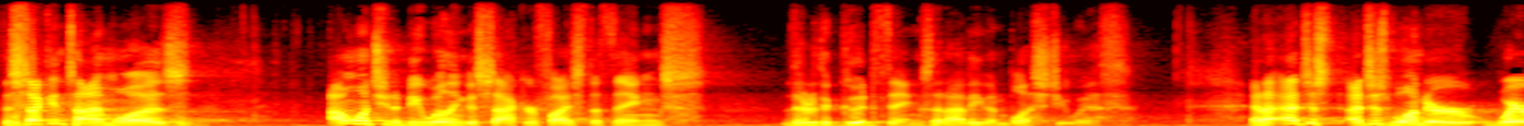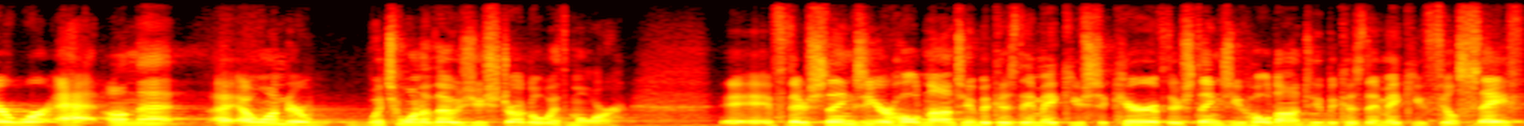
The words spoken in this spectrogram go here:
The second time was I want you to be willing to sacrifice the things that are the good things that I've even blessed you with. And I, I just, I just wonder where we're at on that. I, I wonder which one of those you struggle with more if there's things that you're holding on to because they make you secure, if there's things you hold on to because they make you feel safe,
